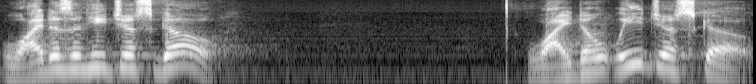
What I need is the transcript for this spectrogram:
Why doesn't he just go? Why don't we just go?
